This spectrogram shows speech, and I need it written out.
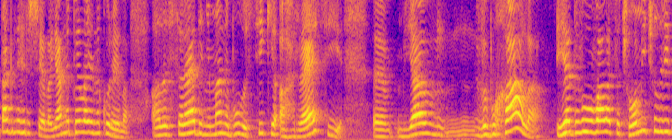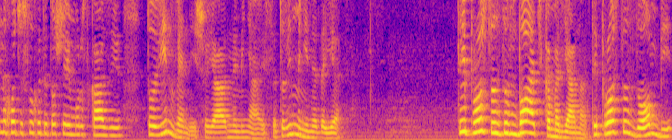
так не грішила, я не пила і не курила. Але всередині в мене було стільки агресії, е, я вибухала. Я дивувалася, чого мій чоловік не хоче слухати те, що я йому розказую. То він винний, що я не міняюся, то він мені не дає. Ти просто зомбачка, Мар'яна, ти просто зомбі.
